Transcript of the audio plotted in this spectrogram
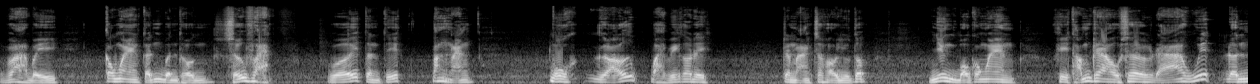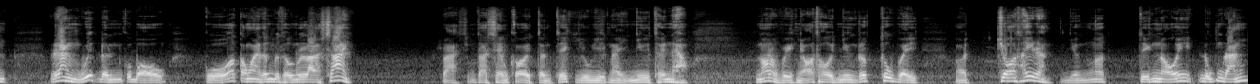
và bị công an tỉnh Bình Thuận xử phạt với tình tiết tăng nặng buộc gỡ bài viết đó đi trên mạng xã hội YouTube. Nhưng Bộ Công an khi thẩm tra hồ sơ đã quyết định rằng quyết định của Bộ của Công an tỉnh Bình Thuận là sai. Và chúng ta xem coi tình tiết vụ việc này như thế nào. Nó là việc nhỏ thôi nhưng rất thú vị và cho thấy rằng những ờ, tiếng nói đúng đắn,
